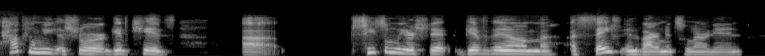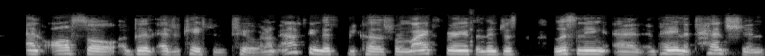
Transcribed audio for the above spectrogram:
how can we assure give kids uh, teach them leadership, give them a safe environment to learn in, and also a good education too. And I'm asking this because from my experience and then just listening and, and paying attention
